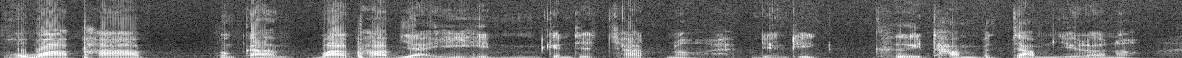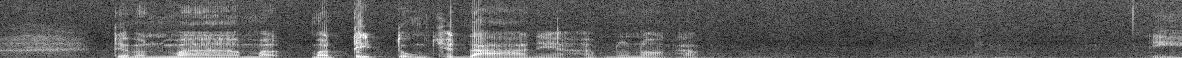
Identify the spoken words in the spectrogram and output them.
เพราะว่าภาพต้องการวาดภาพใหญ่ให้เห็นกันชัดๆเนาะอย่างที่เคยทำประจำอยู่แล้วเนาะแต่มันมามามาติดตรงชดาเนี่ยครับน้องๆครับ นี่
